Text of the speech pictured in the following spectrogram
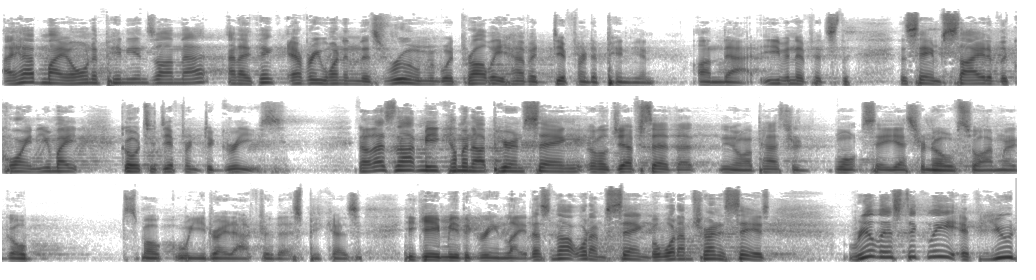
I have my own opinions on that, and I think everyone in this room would probably have a different opinion on that. Even if it's the, the same side of the coin, you might go to different degrees. Now, that's not me coming up here and saying, well, Jeff said that, you know, a pastor won't say yes or no, so I'm going to go smoke weed right after this because he gave me the green light. That's not what I'm saying, but what I'm trying to say is realistically, if you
